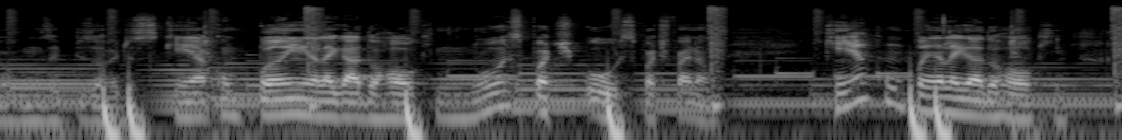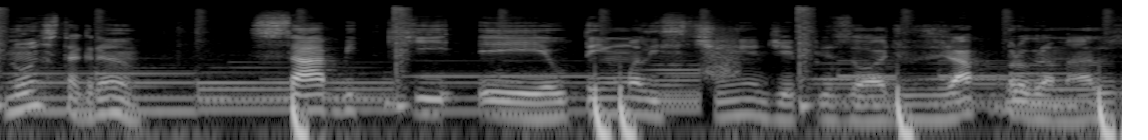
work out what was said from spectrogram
alguns episódios. Quem acompanha Legado Hawking no Spotify, ou Spotify não, quem acompanha Legado Hawking no Instagram sabe que eu tenho uma listinha de episódios já programados,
